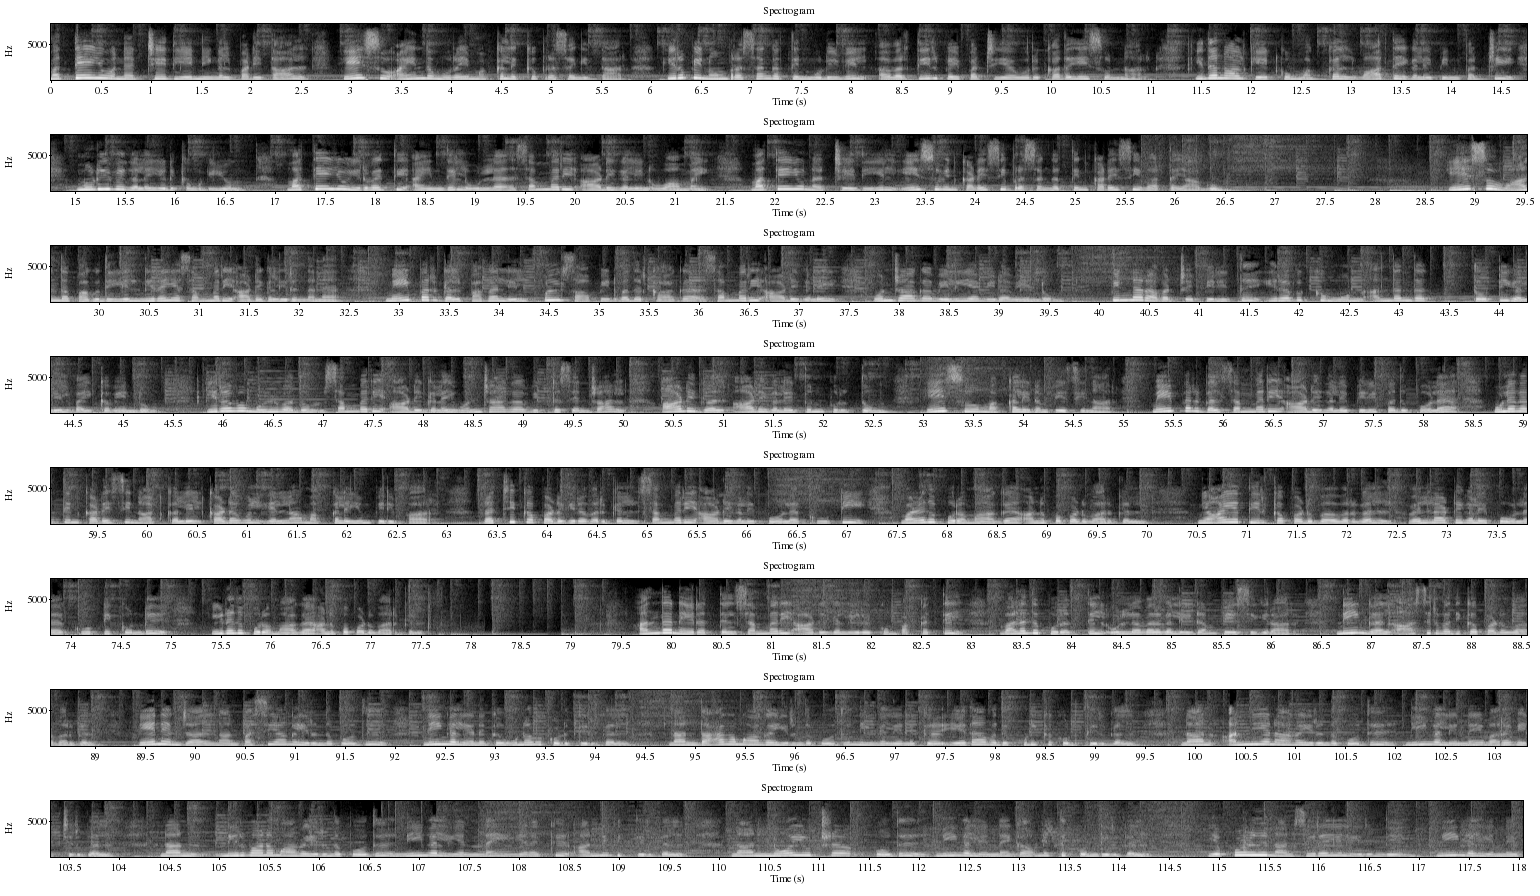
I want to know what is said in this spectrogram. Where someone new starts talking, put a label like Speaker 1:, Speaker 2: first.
Speaker 1: மத்தேயு நற்செய்தியை நீங்கள் படித்தால் இயேசு ஐந்து முறை மக்களுக்கு பிரசங்கித்தார். இருப்பினும் பிரசங்கத்தின் முடிவில் அவர் தீர்ப்பை பற்றிய ஒரு கதையை சொன்னார். இதனால் கேட்கும் மக்கள் வார்த்தைகளை பின்பற்றி முடிவுகளை எடுக்க முடியும். மத்தேயு இருபத்தி ஐந்தில் உள்ள செம்மறி ஆடுகளின் உவாமை மத்தேயு நற்செய்தியில் இயேசுவின் கடைசி பிரசங்கத்தின் கடைசி வார்த்தையாகும். இயேசு வாழ்ந்த பகுதியில் நிறைய சம்மரி ஆடுகள் இருந்தன. மேய்ப்பர்கள் பகலில் புல் சாப்பிடுவதற்காக சம்மரி ஆடுகளை ஒன்றாக வெளியே விட வேண்டும். பின்னர் அவற்றை பிரித்து இரவுக்கு முன் அந்தந்த தொட்டிகளில் வைக்க வேண்டும். இரவு முழுவதும் சம்பரி ஆடுகளை ஒன்றாக விட்டு சென்றால் ஆடுகள் ஆடுகளை துன்புறுத்தும். இயேசு மக்களிடம் பேசினார் மேய்ப்பர்கள் செம்மறி ஆடுகளை பிரிப்பது போல உலகத்தின் கடைசி நாட்களில் கடவுள் எல்லா மக்களையும் பிரிப்பார். ரட்சிக்கப்படுகிறவர்கள் செம்மறி ஆடுகளைப் போல கூட்டி வலதுபுறமாக அனுப்பப்படுவார்கள். நியாய தீர்க்கப்படுபவர்கள் வெள்ளாட்டுகளைப் போல கூட்டிக் கொண்டு இடதுபுறமாக அனுப்பப்படுவார்கள். அந்த நேரத்தில் செம்மறி ஆடுகள் இருக்கும் பக்கத்தில் வலது புறத்தில் உள்ளவர்களிடம் பேசுகிறார். நீங்கள் ஆசிர்வதிக்கப்படுபவர்கள். ஏனென்றால் நான் பசியாக இருந்தபோது நீங்கள் எனக்கு உணவு கொடுத்தீர்கள். நான் தாகமாக இருந்தபோது நீங்கள் எனக்கு ஏதாவது குடிக்க கொடுத்தீர்கள். நான் அந்நியனாக இருந்தபோது நீங்கள் என்னை வரவேற்றீர்கள். நான் நிர்வாணமாக இருந்தபோது நீங்கள் என்னை எனக்கு அணிவித்தீர்கள். நான் நோயுற்ற போது நீங்கள் என்னை கவனித்துக் கொண்டீர்கள். எப்பொழுது நான் சிறையில் இருந்தேன் நீங்கள் என்னை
